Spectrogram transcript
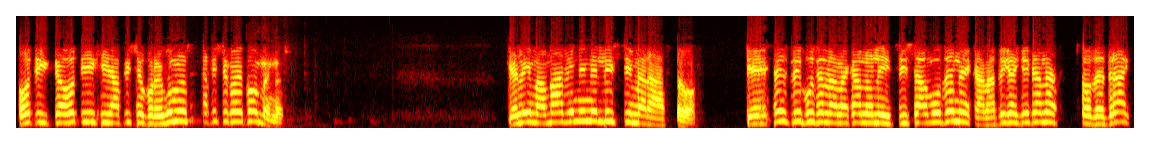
Ό,τι, ό,τι έχει αφήσει ο προηγούμενος, θα αφήσει ο επόμενος. Και λέει, Μαμά, δεν είναι λύση σήμερα αυτό. Και χθε που ήθελα να κάνω, λέει, τσίσα μου δεν έκανα. Πήγα και έκανα στο δεντράκι.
